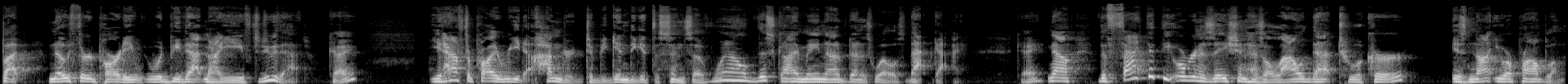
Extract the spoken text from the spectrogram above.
But no third party would be that naive to do that. Okay. You'd have to probably read a hundred to begin to get the sense of, well, this guy may not have done as well as that guy. Okay. Now, the fact that the organization has allowed that to occur is not your problem.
